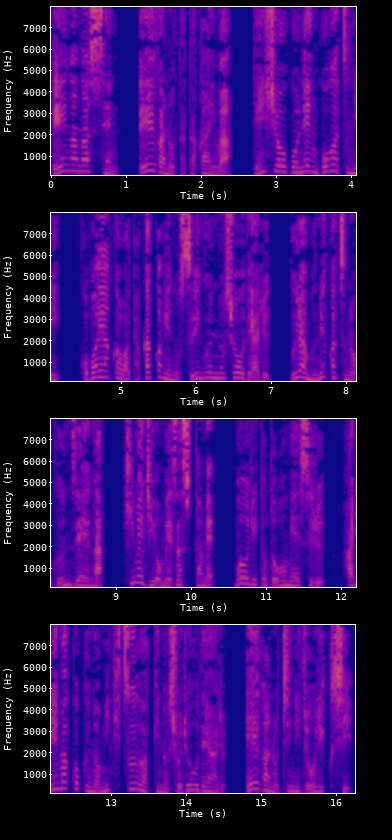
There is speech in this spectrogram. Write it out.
映画合戦、映画の戦いは、天正5年5月に小早川高影の水軍の将である、浦宗勝の軍勢が、姫路を目指すため、毛利と同盟する、播磨国の三木通脇の所領である、映画の地に上陸し、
